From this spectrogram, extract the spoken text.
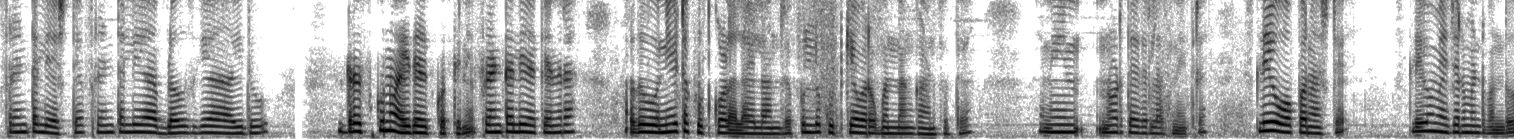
ಫ್ರಂಟಲ್ಲಿ ಅಷ್ಟೇ. ಫ್ರಂಟಲ್ಲಿ ಆ ಬ್ಲೌಸ್ಗೆ ಐದು ಡ್ರೆಸ್ಗೂ ಐದೇ ಇಟ್ಕೋತೀನಿ. ಫ್ರಂಟಲ್ಲಿ ಯಾಕೆಂದರೆ ಅದು ನೀಟಾಗಿ ಕೂತ್ಕೊಳ್ಳಲ್ಲ ಇಲ್ಲ ಅಂದರೆ ಫುಲ್ಲು ಕುತ್ತಿಗೆ ಹೊರಗೆ ಬಂದಂಗೆ ಕಾಣಿಸುತ್ತೆ. ನೀನು ನೋಡ್ತಾ ಇದ್ರಲ್ಲ ಸ್ನೇಹಿತರೆ, ಸ್ಲೀವ್ ಓಪನ್ ಅಷ್ಟೇ. ಸ್ಲೀವ್ ಮೆಜರ್ಮೆಂಟ್ ಬಂದು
